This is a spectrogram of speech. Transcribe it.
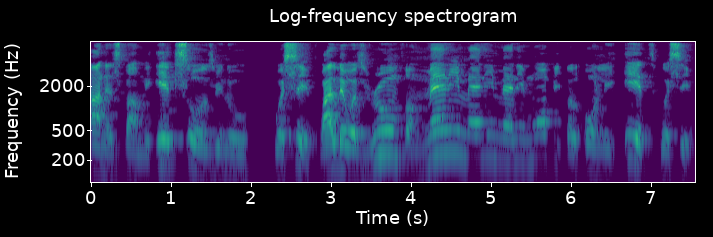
and his family. Eight souls we know were saved. While there was room for many, many, many more people, only eight were saved.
